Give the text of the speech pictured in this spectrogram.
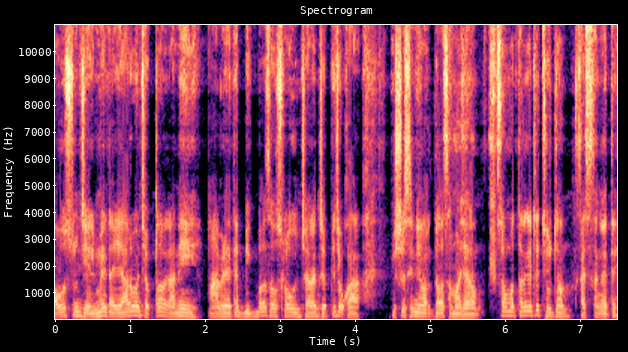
హౌస్ నుంచి ఎలిమినేట్ అయ్యారు అని చెప్తున్నారు. కానీ ఆమెనైతే బిగ్ బాస్ హౌస్లో ఉంచారని చెప్పి ఒక విశ్వసనీయ వర్గాల సమాచారం. సో మొత్తానికి అయితే చూద్దాం. ఖచ్చితంగా అయితే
